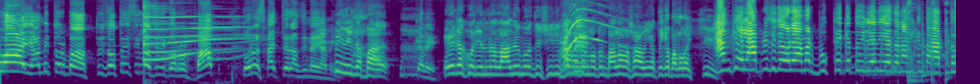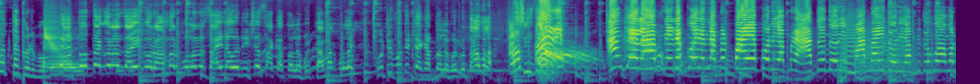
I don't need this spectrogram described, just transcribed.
why আমি তোর বাপ। তুই যতই চিল্লাচিল্লি কর বাপ তোরে সাইতে রাজি নাই আমি। প্লিজ আব্বা কারে? এটা করেন না লালের মধ্যে সিঁড়ি মতন ভালোবাসা আমি থেকে ভালোবাসছি। আঙ্কেল আপনি যদি ওরে আমার বুক থেকে তুলে নিয়ে যান আমি কিন্তু আত্মহত্যা করব। আত্মহত্যা করা যাই করো আমার পোলারে চাই না ওই রিক্সা চাকা তলে হইতে আমার পোলা কোটিপতি টাকা তলে হইবে তা বলা আসি যা। আঙ্কেল আপনি এটা কইরেন না আপনার পায়ে পড়ি আপনার হাতে ধরি মাথায় ধরি আপনি তবু আমার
